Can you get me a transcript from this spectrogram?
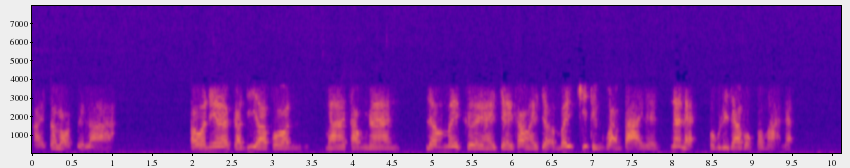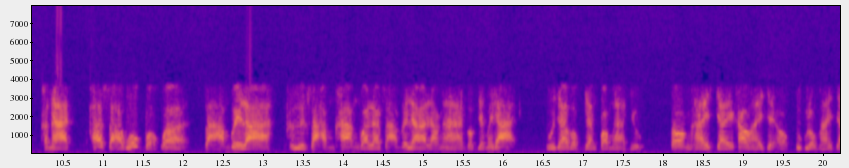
ตายตลอดเวลาถ้าวันนี้กันทิยาพรมาทำงาน แล้วไม่เคยหายใจเข้าหายใจไม่คิดถึงความตายเลย นั่นแหละ พระพุทธเจ้าบอกประมาทแล้วขนาดภาษาวกบอกว่าสามเวลาคือสามครั้งวันละสามเวลาหลังอาหารบอกยังไม่ได้พระเจ้าบอกยังประมาทอยู่ ต้องหายใจเข้าหายใจออกทุกลมหายใจ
